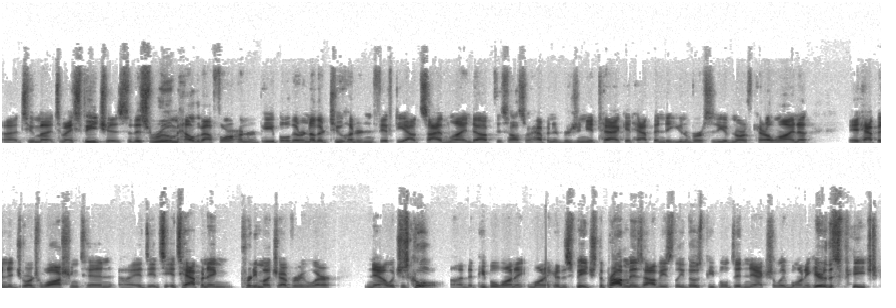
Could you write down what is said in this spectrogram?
uh, to my to my speeches. So this room held about 400 people. There were another 250 outside lined up. This also happened at Virginia Tech. It happened at University of North Carolina. It happened at George Washington. Uh, it, it's it's happening pretty much everywhere now, which is cool uh, that people want to want to hear the speech. The problem is obviously those people didn't actually want to hear the speech.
